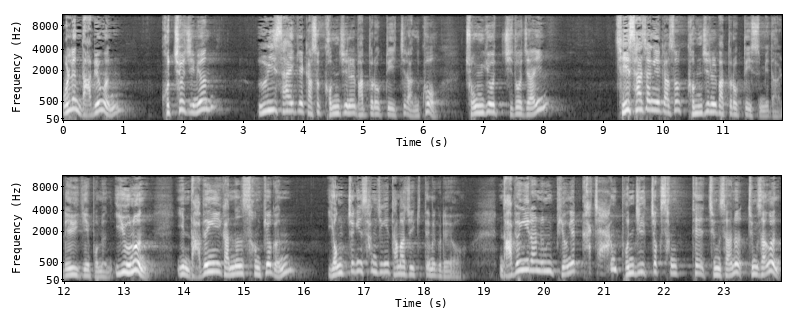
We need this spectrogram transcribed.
원래 나병은 고쳐지면 의사에게 가서 검진을 받도록 되어 있질 않고 종교 지도자인 제사장에 가서 검진을 받도록 되어 있습니다. 레위기에 보면 이유는 이 나병이 갖는 성격은 영적인 상징이 담아져 있기 때문에 그래요. 나병이라는 병의 가장 본질적 상태 증상은, 증상은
